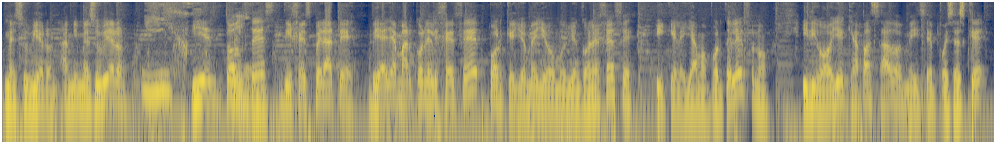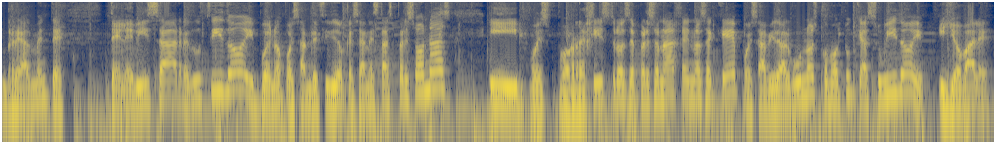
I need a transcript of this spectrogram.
Me subieron, a mí me subieron. Hijo. Y entonces dije, espérate, voy a llamar con el jefe porque yo me llevo muy bien con el jefe y que le llamo por teléfono. Y digo, oye, ¿qué ha pasado? Y me dice, pues es que realmente Televisa ha reducido y bueno, pues han decidido que sean estas personas y pues por registros de personaje, no sé qué, pues ha habido algunos como tú que has subido y, y yo, vale,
